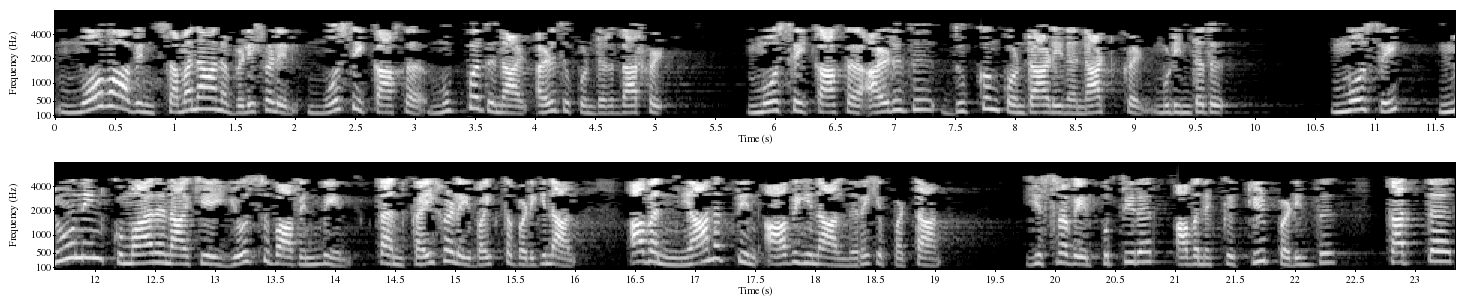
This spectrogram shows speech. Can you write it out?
மோவாவின் சமனான வெளிகளில் மோசைக்காக முப்பது நாள் அழுது கொண்டிருந்தார்கள். மோசைக்காக அழுது துக்கம் கொண்டாடின நாட்கள் முடிந்தது. மோசே நூனின் குமாரனாகிய யோசுவாவின் மேல் தன் கைகளை வைத்தபடியினால் அவன் ஞானத்தின் ஆவியினால் நிறையப்பட்டான். இஸ்ரவேல் புத்திரர் அவனுக்கு கீழ்ப்படிந்து கர்த்தர்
